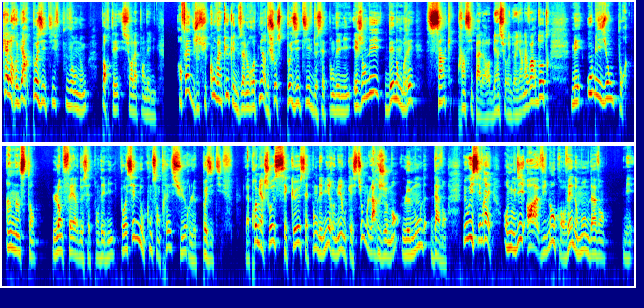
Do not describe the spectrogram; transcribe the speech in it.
Quel regard positif pouvons-nous porter sur la pandémie? En fait, je suis convaincu que nous allons retenir des choses positives de cette pandémie et j'en ai dénombré cinq principales. Alors bien sûr, il doit y en avoir d'autres, mais oublions pour un instant l'enfer de cette pandémie pour essayer de nous concentrer sur le positif. La première chose, c'est que cette pandémie remet en question largement le monde d'avant. Mais oui, c'est vrai, on nous dit ah vivement qu'on revienne au monde d'avant. Mais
